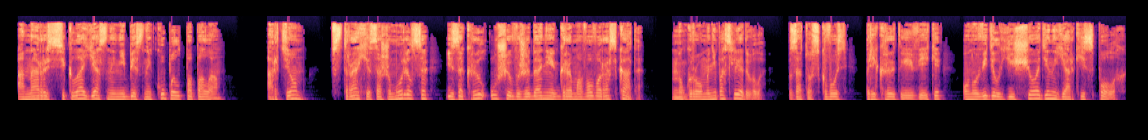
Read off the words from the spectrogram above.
Она рассекла ясный небесный купол пополам. Артем в страхе зажмурился и закрыл уши в ожидании громового раската, но грома не последовало, зато сквозь прикрытые веки, он увидел еще один яркий сполох.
